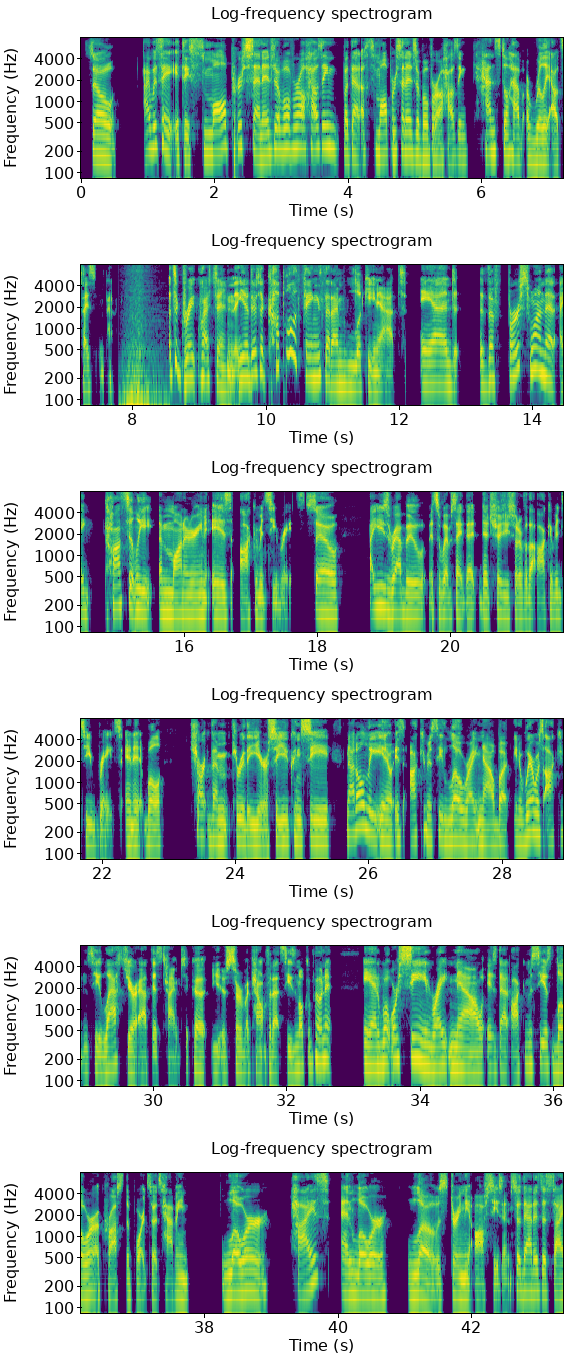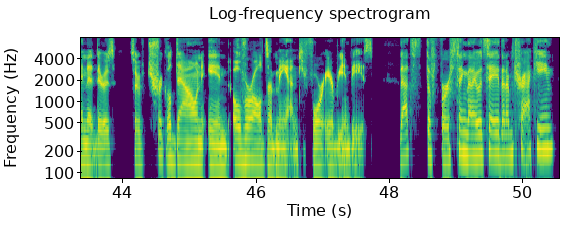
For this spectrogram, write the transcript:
So I would say it's a small percentage of overall housing, but that a small percentage of overall housing can still have a really outsized impact. That's a great question. You know, there's a couple of things that I'm looking at and the first one that I constantly am monitoring is occupancy rates. So I use Rabbu. It's a website that, that shows you sort of the occupancy rates and it will chart them through the year. So you can see not only, you know, is occupancy low right now, but, you know, where was occupancy last year at this time to co- you know, sort of account for that seasonal component. And what we're seeing right now is that occupancy is lower across the board. So it's having lower highs and lower lows during the off season. So that is a sign that there's sort of trickle down in overall demand for Airbnbs. That's the first thing that I would say that I'm tracking.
